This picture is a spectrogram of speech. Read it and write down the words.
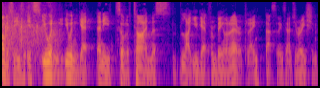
Obviously, it's, it's you wouldn't you wouldn't get any sort of tiredness like you get from being on an aeroplane. That's an exaggeration.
